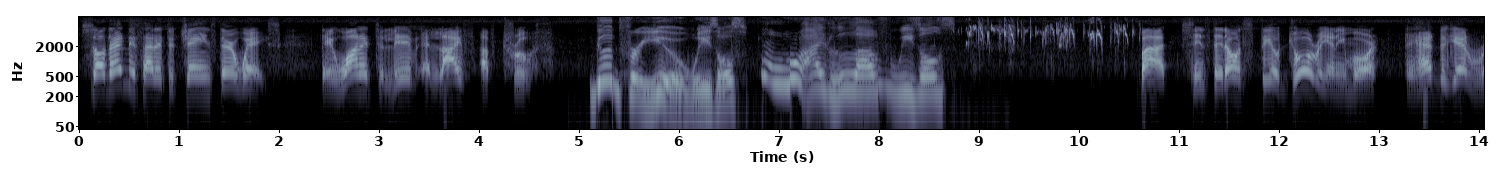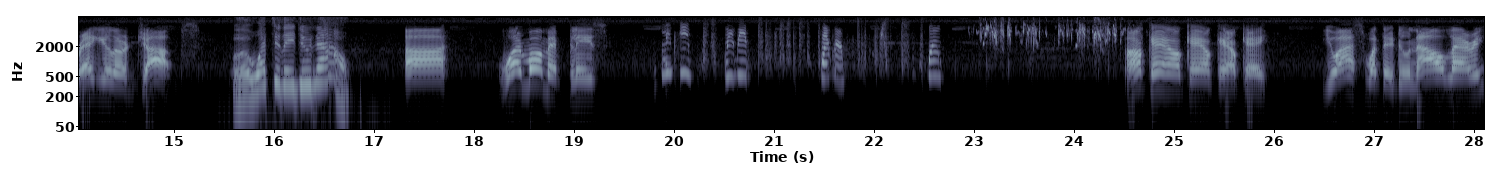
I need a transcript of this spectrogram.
So they decided to change their ways. They wanted to live a life of truth. Good for you, weasels. Oh, I love weasels. But since they don't steal jewelry anymore, they had to get regular jobs. Uh, what do they do now? Uh, one moment, please. Okay, okay, okay, okay. You asked what they do now, Larry?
